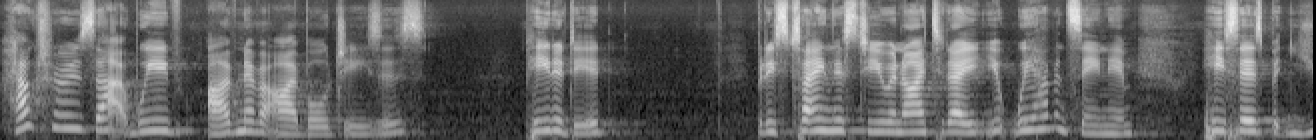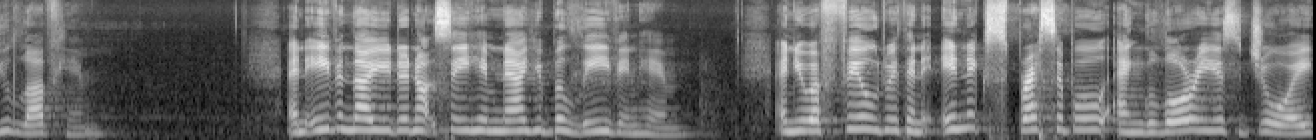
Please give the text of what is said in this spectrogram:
how true is that? We've, I've never eyeballed Jesus. Peter did. But he's saying this to you and I today. You, we haven't seen him. He says, but you love him. And even though you do not see him now, you believe in him. And you are filled with an inexpressible and glorious joy,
